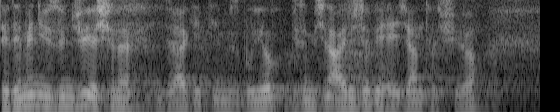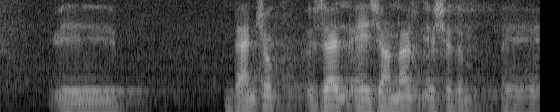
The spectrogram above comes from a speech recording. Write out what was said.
dedemin 100. yaşını idrak ettiğimiz bu yıl... ...bizim için ayrıca bir heyecan taşıyor. Ee, ben çok özel heyecanlar yaşadım eee,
